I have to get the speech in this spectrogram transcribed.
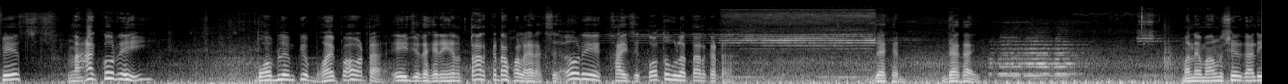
ফেস না করেই প্রবলেমকে ভয় পাওয়াটা, এই যে দেখেন এখানে তার কাটা ফালায় রাখছে। ওরে, খাইছে, কতগুলা তার কাটা দেখেন, দেখাই। মানে মানুষের গাড়ি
